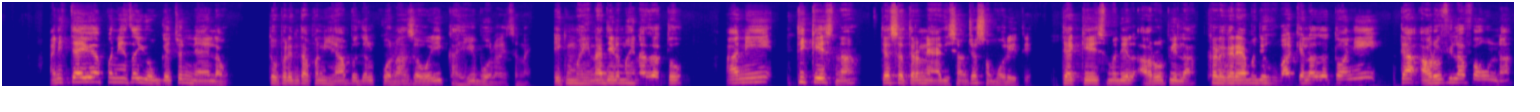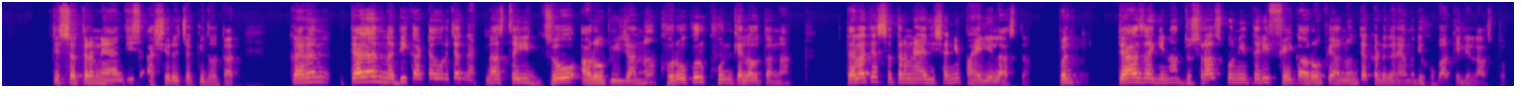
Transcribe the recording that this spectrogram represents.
आणि त्यावेळी आपण याचा योग्य न्याय लावू. तोपर्यंत आपण याबद्दल कोणाजवळही काही बोलायचं नाही. एक महिना दीड महिना जातो आणि ती केस ना त्या सत्र न्यायाधीशांच्या समोर येते. त्या केसमधील आरोपीला खडघऱ्यामध्ये उभा केला जातो आणि त्या आरोपीला पाहून ना ते सत्र न्यायाधीश आश्चर्यचकित होतात. कारण त्या नदीकाठावरच्या घटनास्थळी जो आरोपी ज्यानं खरोखर खून केला होता ना त्याला त्या सत्र न्यायाधीशांनी पाहिलेलं असतं. पण त्या जागी ना दुसराच कोणीतरी फेक आरोपी आणून त्या खडघऱ्यामध्ये उभा केलेला असतो.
